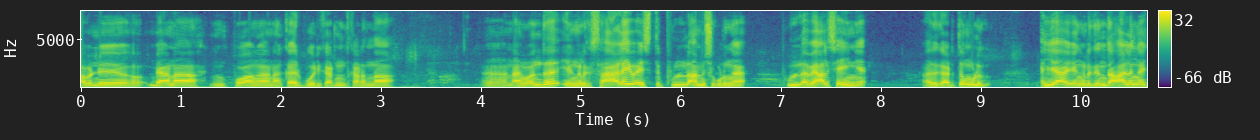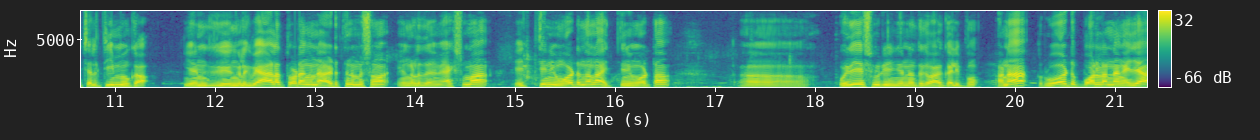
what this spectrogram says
அப்படி வேணாம் நீங்கள் போங்க நான் கருப்பு கடந்து கடந்தோம் நாங்கள் வந்து எங்களுக்கு சாலை வசதி ஃபுல்லாக அமைச்சு கொடுங்க. ஃபுல்லாக வேலை செய்யுங்க. அதுக்கடுத்து உங்களுக்கு ஐயா எங்களுக்கு இந்த ஆளுங்கட்சியில் திமுக எனக்கு எங்களுக்கு வேலை தொடங்கின அடுத்த நிமிஷம் எங்களது மேக்ஸிமம் எத்தனை ஓட்டம் எத்தனை ஓட்டம் ஆஹ், உதயசூரியன் சின்னத்துக்கு வாக்களிப்போம். ஆனால் ரோடு போடலன்னாங்க ஐயா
